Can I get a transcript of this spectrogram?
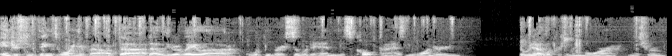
interesting things going about. Uh, that leader Layla looking very similar to him. This cult kind of has me wondering: Should we not look for something more in this room?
